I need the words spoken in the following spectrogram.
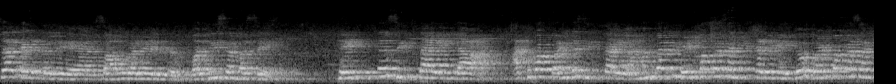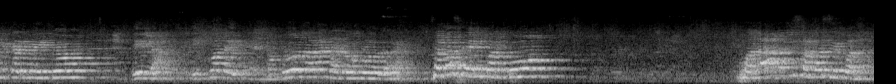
ಸರ್ ಹೇಳಿದ್ರಲ್ಲಿ ಸ್ವಾಮಿಗಳು ಹೇಳಿದ್ರು ಮದ್ವೆ ಸಮಸ್ಯೆ. ಹೆಣ್ಣು ಸಿಗ್ತಾ ಇಲ್ಲ ಅಥವಾ ಗಂಡು ಸಿಗ್ತಾ ಇಲ್ಲ. ಹಂಗಾದ್ರೆ ಹೆಣ್ಮಕ್ಳ ಸಂಖ್ಯೆ ಕಡಿಮೆ ಇತ್ತು. ಗಂಡು ಮಕ್ಕಳ ಸಂಖ್ಯೆ ಕಡಿಮೆ ಇತ್ತು. ಇಲ್ಲ ಇಕ್ವಲ್ ಐತೆ. ಹೆಣ್ಮಕ್ಳು ಅದಾರ ಗಂಡು ಮಕ್ಕಳು ಅದಾರ ಸಮಸ್ಯೆ ಎಲ್ಲಿ ಬಂತು ಹೊಲ ಮನೆ ಸಮಸ್ಯೆ ಬಂತು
